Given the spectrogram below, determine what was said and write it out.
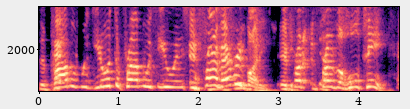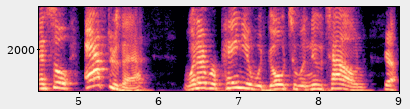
The problem with you know what the problem with you is in front of everybody, in front in front of the whole team. And so after that, whenever Pena would go to a new town, yeah,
